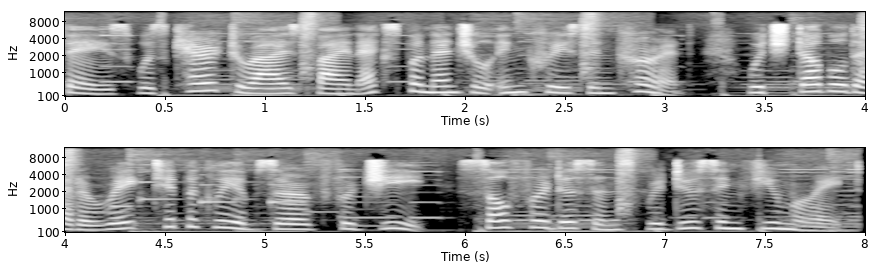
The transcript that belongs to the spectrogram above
phase was characterized by an exponential increase in current, which doubled at a rate typically observed for G, sulfur-reducens reducing fumarate.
